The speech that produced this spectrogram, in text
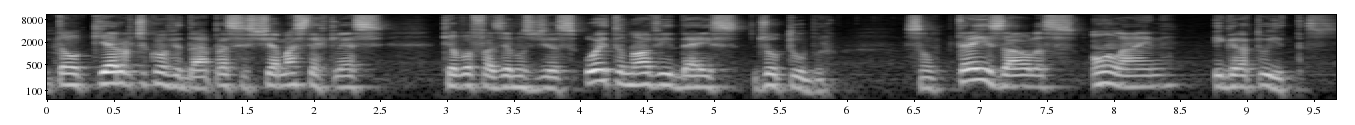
Então, eu quero te convidar para assistir a Masterclass que eu vou fazer nos dias 8, 9 e 10 de outubro. São três aulas online e gratuitas.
